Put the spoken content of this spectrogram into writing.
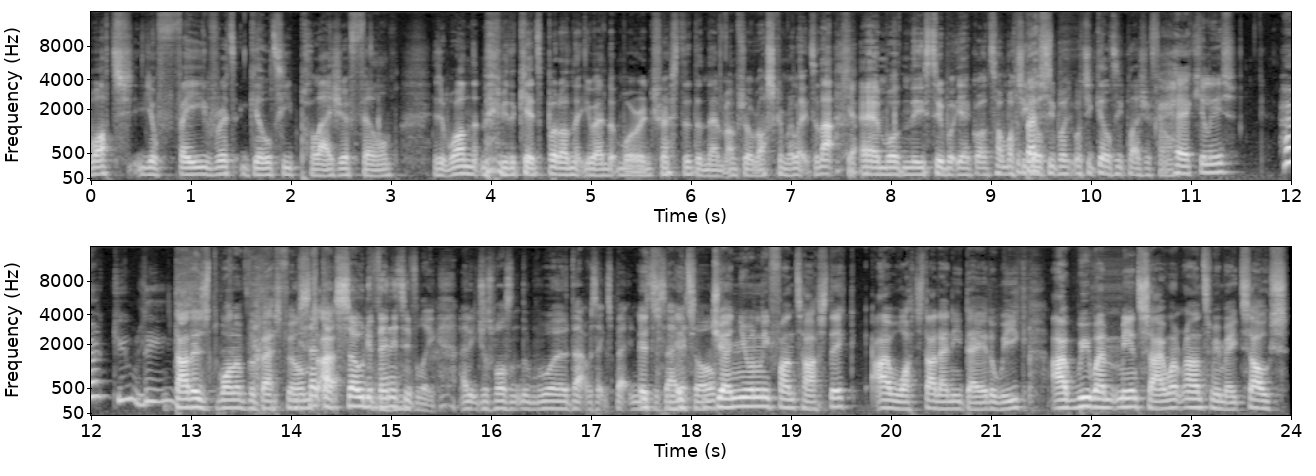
what's your favourite guilty pleasure film? Is it one that maybe the kids put on that you end up more interested than them? I'm sure Ross can relate to that um, more than these two. But yeah, go on, Tom. What's The your guilty? What's your guilty pleasure film? Hercules. Hercules. That is one of the best He films. said I- that so definitively, and it just wasn't the word that I was expecting you to say it's at all. genuinely fantastic. I watch that any day of the week. I we went, me and Si went round to my mate's house,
